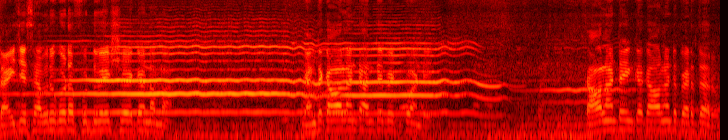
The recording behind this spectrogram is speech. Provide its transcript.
దయచేసి ఎవరు కూడా ఫుడ్ వేస్ట్ చేయకండి అమ్మా ఎంత కావాలంటే అంతే పెట్టుకోండి. కావాలంటే ఇంకా కావాలంటే పెడతారు.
